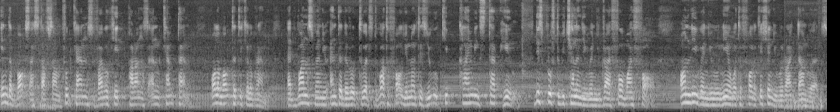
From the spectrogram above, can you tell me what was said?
In the box, I stuff some food cans, survival kit, parangs, and camp tent, all about 30 kilogram. At once, when you enter the road towards the waterfall, you notice you will keep climbing step hill. This proves to be challenging when you drive 4x4. Only when you near waterfall location you will ride downwards.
